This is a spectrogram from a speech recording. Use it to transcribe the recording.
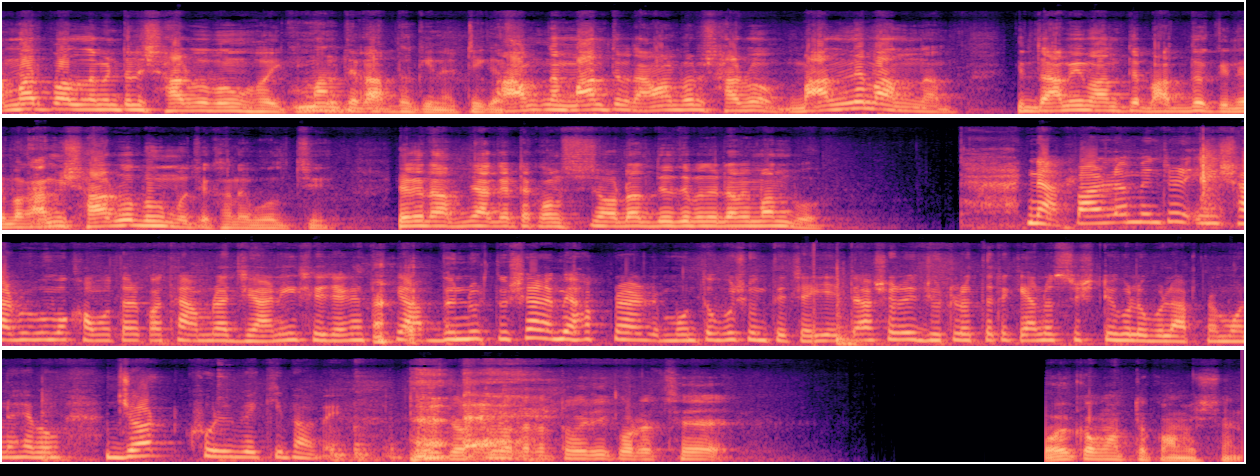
আমার পার্লামেন্টারি সার্বভৌম হয় কি মানতে বাধ্য কিনা, ঠিক আছে। মানতে আমার বারে সার্ব মানলে মানলাম কিন্তু আমি মানতে বাধ্য কিনা? এবং আমি সার্বভৌম যেখানে বলছি সেখানে আপনি আগে একটা কনস্টিটিউশন অর্ডার দিয়ে দেবেন এটা আমি মানবো? না পার্লামেন্টের এই সার্বভৌম ক্ষমতার কথা আমরা জানি সেই জায়গা থেকে আব্দুল নূর তুষার আমি আপনার মন্তব্য শুনতে চাই। এটা আসলে জটিলতাটা কেন সৃষ্টি হলো বলে আপনার মনে হয় এবং জট খুলবে কীভাবে? জটিলতাটা তৈরি করেছে ঐকমত্য কমিশন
